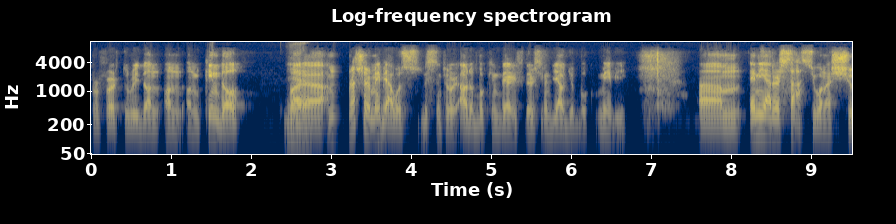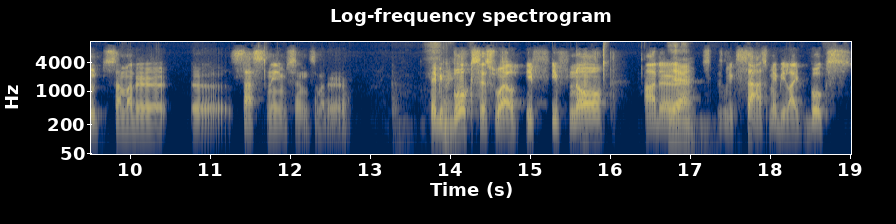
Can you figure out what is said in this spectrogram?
prefer to read on on on Kindle. But yeah. uh, I'm not sure. Maybe I was listening to the book in there. If there's even the audiobook, maybe. Um, any other SaaS you want to shoot? Some other uh, SaaS names and some other maybe hmm. books as well. If if no, other yeah. specific SaaS, maybe like books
